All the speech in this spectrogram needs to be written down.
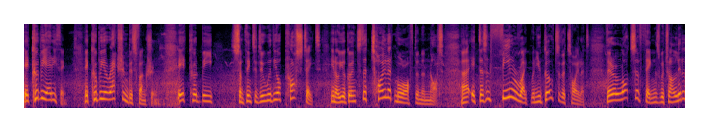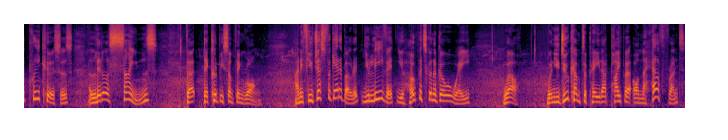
It could be anything. It could be erection dysfunction. It could be something to do with your prostate. You know, you're going to the toilet more often than not. Uh, it doesn't feel right when you go to the toilet. There are lots of things which are little precursors, little signs that there could be something wrong. And if you just forget about it, you leave it, you hope it's going to go away, well, when you do come to pay that piper on the health front,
